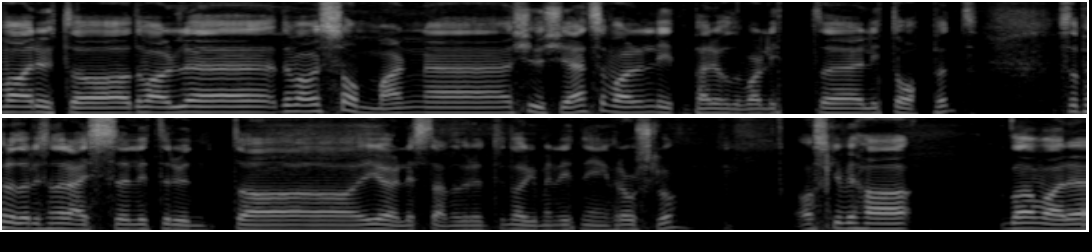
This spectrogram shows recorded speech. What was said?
var ute og Det var vel, eh, det var vel sommeren eh, 2021, så var det en liten periode hvor det var litt, eh, litt åpent. Så prøvde jeg liksom å reise litt rundt og gjøre litt standup rundt i Norge med en liten gjeng fra Oslo. Og skulle vi ha Da var det,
